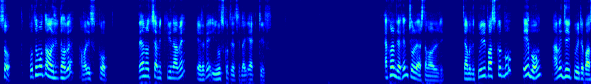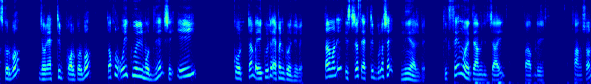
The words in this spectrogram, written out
সো প্রথমত আমাকে দিতে হবে আমার স্কোপ দেন হচ্ছে আমি কি নামে এটাকে ইউজ করতে চাচ্ছি লাইক অ্যাক্টিভ এখন আমি দেখেন চলে আসতাম অলরেডি যার মধ্যে কুয়েরি পাস করব এবং আমি যেই কুয়েরিটা পাস করব, যখন অ্যাক্টিভ কল করব, তখন ওই কুয়েরির মধ্যে সে এই কোডটা বা এই কুয়েরিটা অ্যাপেন্ড করে দিবে। তার মানে স্ট্যাটাস অ্যাক্টিভগুলো সে নিয়ে আসবে। ঠিক সেম ওয়েতে আমি যদি চাই public function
